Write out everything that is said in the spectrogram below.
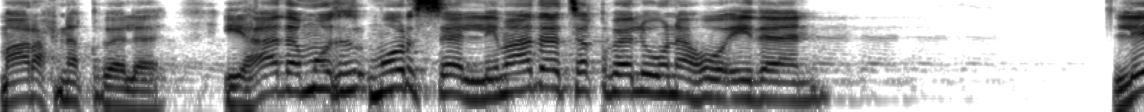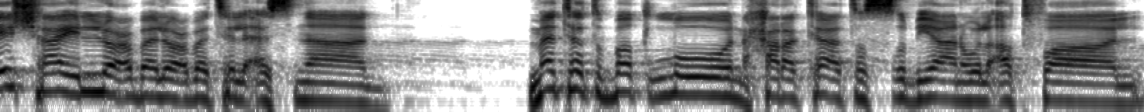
ما راح نقبله. إيه هذا مرسل. لماذا تقبلونه اذا ليش هاي اللعبة لعبة الأسناد؟ متى تبطلون حركات الصبيان والأطفال؟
